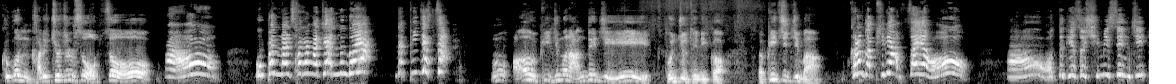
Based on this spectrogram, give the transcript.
그건 가르쳐 줄 수 없어. 아, 오빠 날 사랑하지 않는 거야? 나 삐졌어. 어, 아우, 삐지면 안 되지. 돈 줄 테니까 어, 삐지지 마. 그런 거 필요 없어요. 아, 어떻게 해서 힘이 센지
